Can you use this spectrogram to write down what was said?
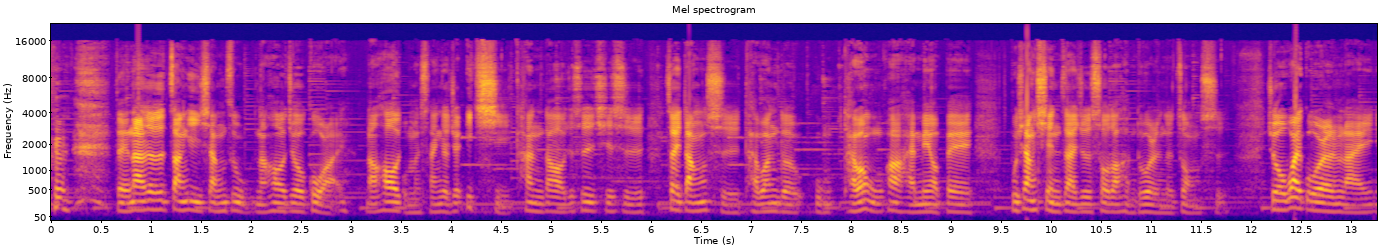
对，那就是仗义相助，然后就过来，然后我们三个就一起看到，就是其实，在当时台湾的文台湾文化还没有被不像现在，就是受到很多人的重视。就外国人来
